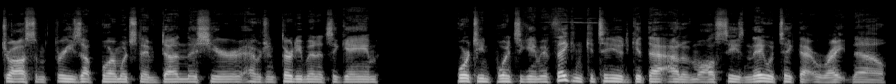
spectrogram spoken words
draw some threes up for him, which they've done this year, averaging 30 minutes a game, 14 points a game. If they can continue to get that out of him all season, they would take that right now.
